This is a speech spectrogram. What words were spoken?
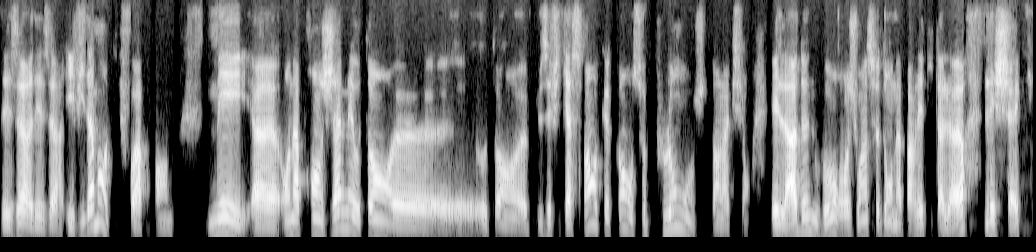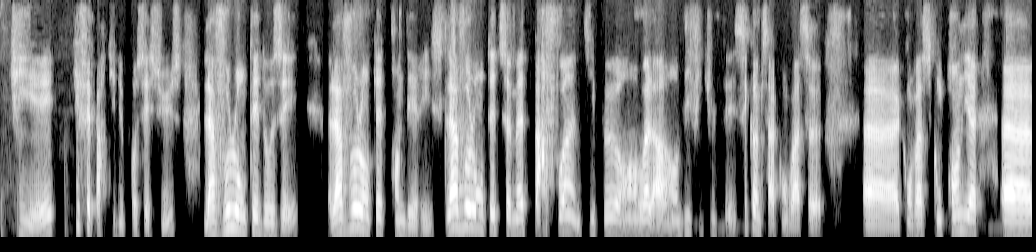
des heures et des heures. Évidemment qu'il faut apprendre, mais on n'apprend jamais autant, autant plus efficacement que quand on se plonge dans l'action. Et là, de nouveau, on rejoint ce dont on a parlé tout à l'heure, l'échec qui qui fait partie du processus, la volonté d'oser, la volonté de prendre des risques, la volonté de se mettre parfois un petit peu en voilà en difficulté. C'est comme ça qu'on va se euh, qu'on va se comprendre. euh,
